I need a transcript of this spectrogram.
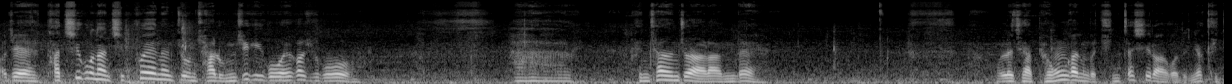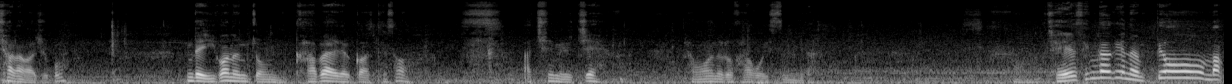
어제 다치고 난 직후에는 좀 잘 움직이고 해가지고 아 괜찮은 줄 알았는데 원래 제가 병원 가는 거 진짜 싫어하거든요. 귀찮아가지고. 근데 이거는 좀 가봐야 될 것 같아서 아침 일찍 병원으로 가고 있습니다. 어, 제 생각에는 뼈 막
